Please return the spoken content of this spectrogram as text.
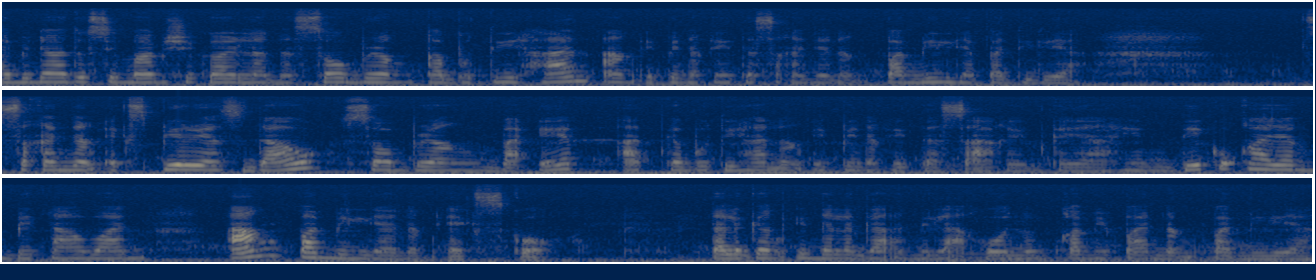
Aminado si Ma'am si na sobrang kabutihan ang ipinakita sa kanya ng pamilya Padilla. Sa kanyang experience daw, sobrang bait at kabutihan ang ipinakita sa akin kaya hindi ko kayang bitawan ang pamilya ng ex ko talagang inalagaan nila ako nung kami pa ng pamilya.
